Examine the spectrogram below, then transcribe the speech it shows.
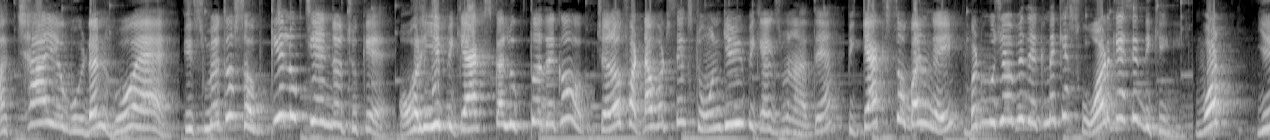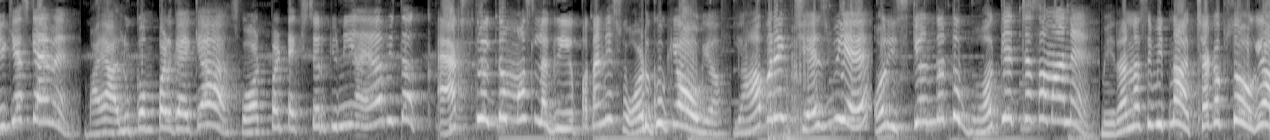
अच्छा ये वुडन हो है। इसमें तो सबके लुक चेंज हो चुके हैं। और ये पिकैक्स का लुक तो देखो। चलो फटाफट से स्टोन की भी पिकैक्स बनाते हैं। पिकैक्स तो बन गई बट मुझे अभी देखना कि स्वॉर्ड कैसे दिखेगी। व्हाट ये क्या स्कैम है? भाई, आलू कम पड़ गए क्या? स्वॉर्ड पर टेक्सचर क्यों नहीं आया अभी तक? एक्स तो एकदम मस्त लग रही है, पता नहीं स्वॉर्ड को क्या हो गया। यहाँ पर एक चेस भी है, और इसके अंदर तो बहुत ही अच्छा सामान है। मेरा नसीब इतना अच्छा कब से हो गया?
